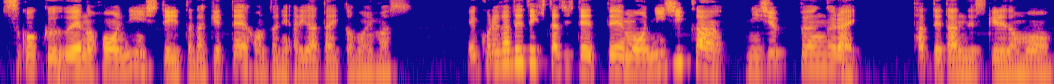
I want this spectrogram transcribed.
すごく上の方にしていただけて、本当にありがたいと思います。え、これが出てきた時点でもう2時間20分ぐらい経ってたんですけれども、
